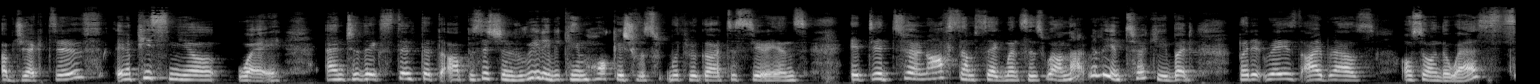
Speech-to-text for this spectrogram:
objective in a piecemeal way. And to the extent that the opposition really became hawkish with, with regard to Syrians, it did turn off some segments as well. Not really in Turkey, but, but it raised eyebrows also in the West.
